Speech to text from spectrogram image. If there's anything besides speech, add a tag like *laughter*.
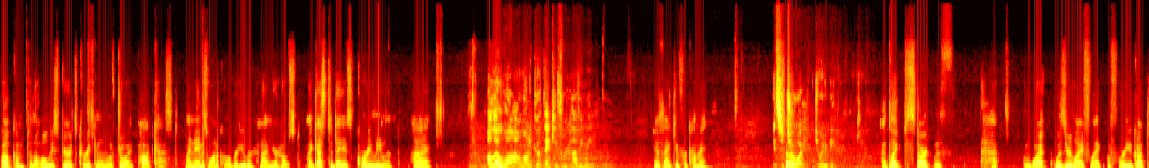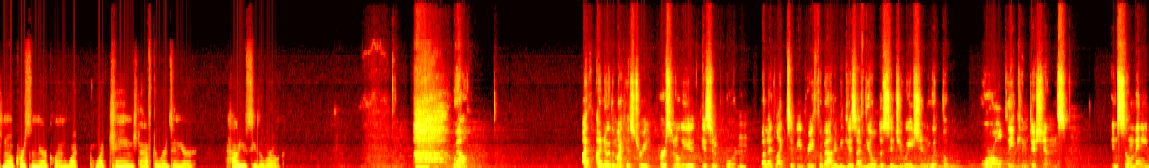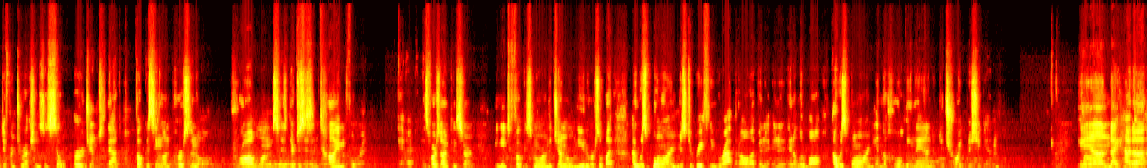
Welcome to the Holy Spirit's Curriculum of Joy podcast. My name is Wanaka Oberhuber, and I'm your host. My guest today is Corey Leland. Hi. Aloha, Wanaka. Thank you for having me. Yeah, thank you for coming. It's a so, joy, joy to be here. Thank you. I'd like to start with what was your life like before you got to know A Course in Miracle, and what what changed afterwards in your how you see the world? *sighs* well, I, I know that my history personally is important, but I'd like to be brief about it because I feel the situation with the worldly conditions in so many different directions is so urgent that focusing on personal problems is there just isn't time for it eh, as far as i'm concerned we need to focus more on the general and the universal. But I was born, just to briefly wrap it all up in a, in a, in a little ball, I was born in the Holy Land of Detroit, Michigan. And I had a,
